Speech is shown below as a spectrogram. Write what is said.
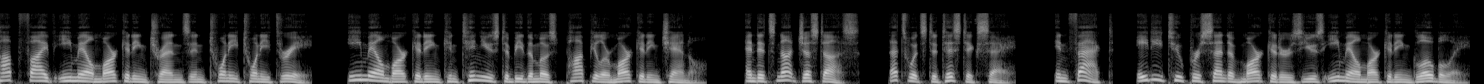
Top 5 Email Marketing Trends in 2023. Email marketing continues to be the most popular marketing channel. And it's not just us. That's what statistics say. In fact, 82% of marketers use email marketing globally.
